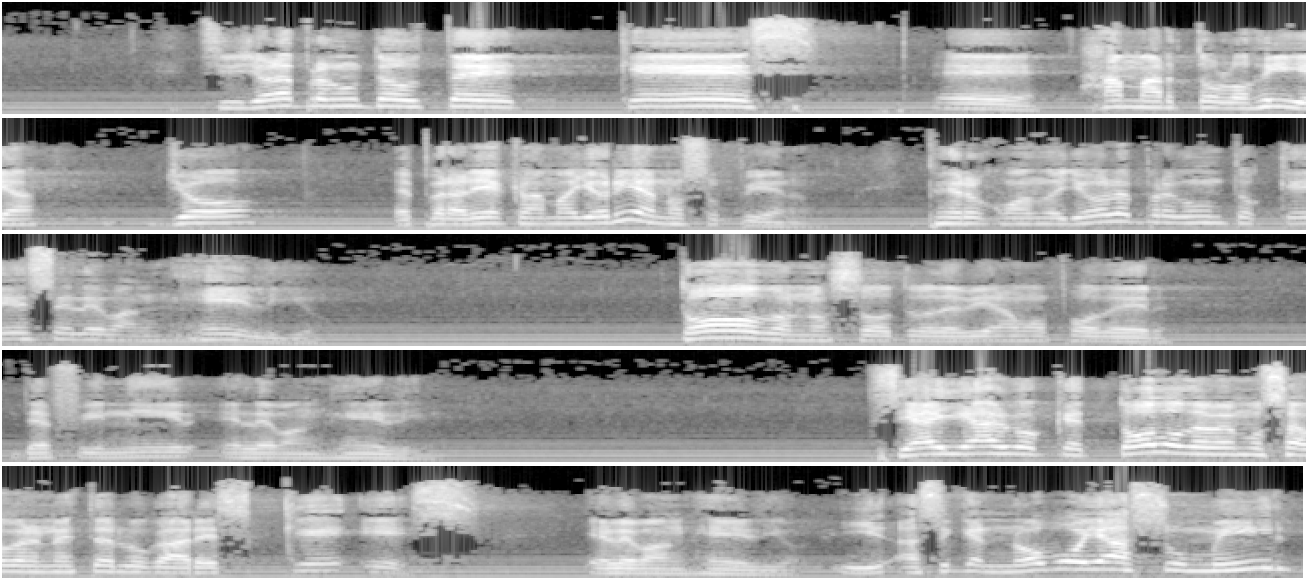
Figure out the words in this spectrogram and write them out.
Si yo le pregunto a usted qué es eh, jamartología, yo esperaría que la mayoría no supieran. Pero cuando yo le pregunto qué es el Evangelio, todos nosotros debiéramos poder definir el Evangelio. Si hay algo que todos debemos saber en este lugar es qué es el Evangelio. Y así que no voy a asumir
